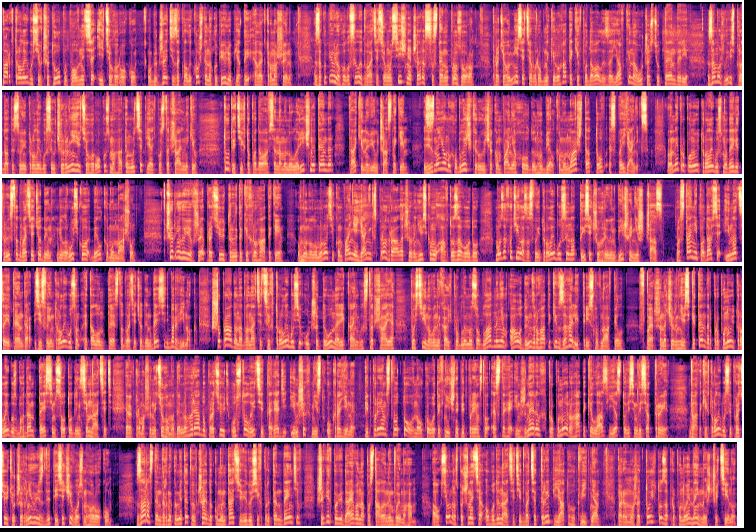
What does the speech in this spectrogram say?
Парк тролейбусів ЧТУ поповниться і цього року. У бюджеті заклали кошти на купівлю п'яти електромашин. Закупівлю оголосили 27 січня через систему Прозоро. Протягом місяця виробники рогатиків подавали заявки на участь у тендері. За можливість продати свої тролейбуси у Чернігів цього року змагатимуться п'ять постачальників. Тут і ті, хто подавався на минулорічний тендер, так і нові учасники. Зі знайомих облич керуюча компанія холдингу Білкамунмаш та ТОВ СП Янікс. Вони пропонують тролейбус моделі 321 білоруського Білкомунмашу. В Чернігові вже працюють три таких рогатики. В минулому році компанія Янікс програла Чернігівському автозаводу, бо захотіла за свої тролейбуси на тисячу гривень більше ніж час. Останній подався і на цей тендер зі своїм тролейбусом еталон Т-12110 Барвінок. Щоправда, на 12 цих тролейбусів у ЧТУ нарікань вистачає. Постійно виникають проблеми з обладнанням, а один з рогатиків взагалі тріснув навпіл. Вперше на чернігівський тендер пропонують тролейбус Богдан Т-70117. Електромашини цього модельного ряду працюють у столиці та ряді інших міст України. Підприємство ТОВ науково-технічне підприємство СТГ Інженеринг пропонує рогатики ЛАЗ Є-183. Два таких тролейбуси працюють у Чернігові з 2008 року. Зараз тендерний комітет вивчає документацію від усіх претендентів, чи відповідає вона поставленим вимогам. Аукціон розпочнеться об 11.23 5 квітня. Переможе той, хто запропонує найнижчу ціну.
